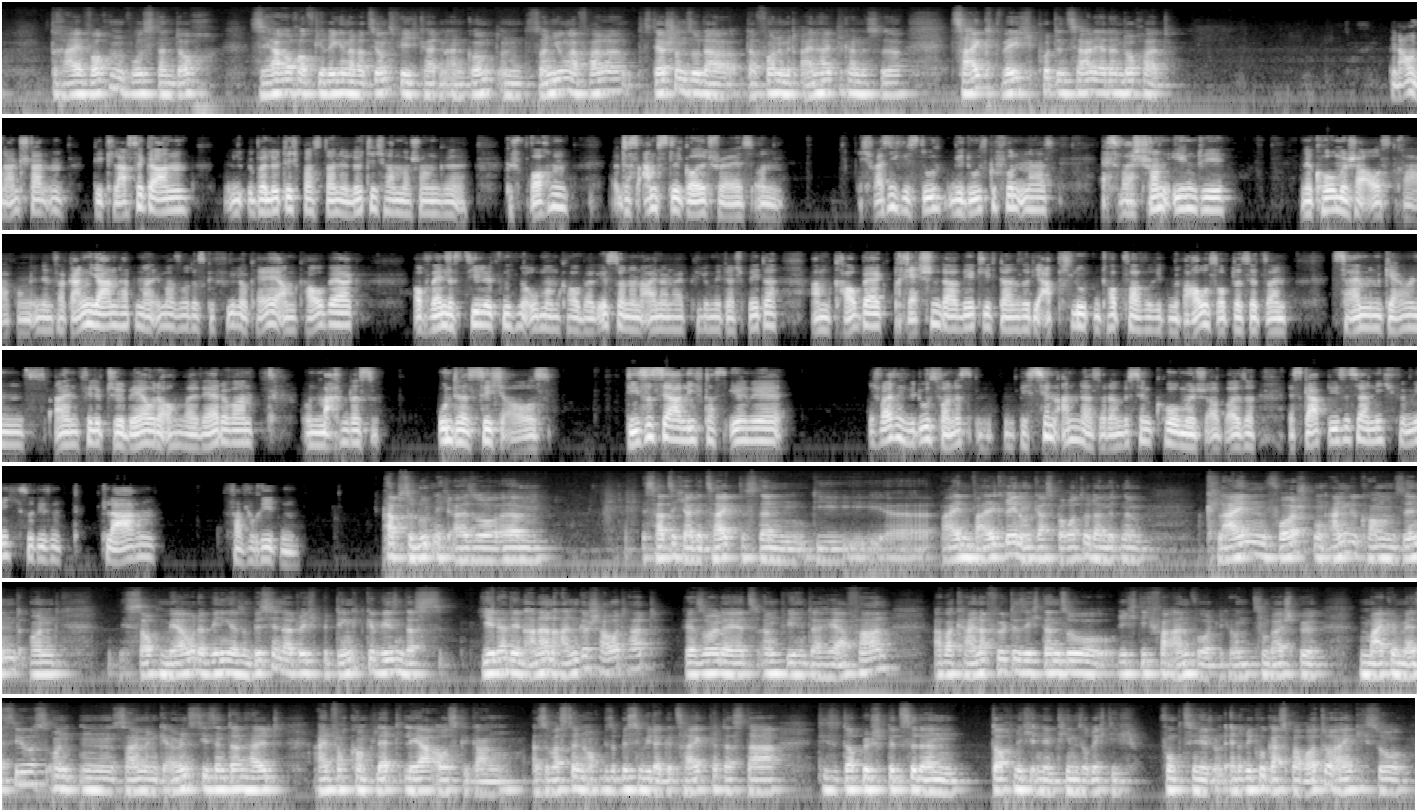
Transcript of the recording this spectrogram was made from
drei Wochen, wo es dann doch sehr auch auf die Regenerationsfähigkeiten ankommt. Und so ein junger Fahrer, dass der schon so da, da vorne mit reinhalten kann, das äh, zeigt, welch Potenzial er dann doch hat. Genau, und dann standen die Klassiker an. Über Lüttich, Bastogne Lüttich haben wir schon ge gesprochen. Das Amstel Gold Race und ich weiß nicht, du, wie du es gefunden hast. Es war schon irgendwie eine komische Austragung. In den vergangenen Jahren hatten wir immer so das Gefühl, okay, am Kauberg, auch wenn das Ziel jetzt nicht mehr oben am Kauberg ist, sondern eineinhalb Kilometer später, am Kauberg preschen da wirklich dann so die absoluten Top-Favoriten raus, ob das jetzt ein Simon Gerrans, ein Philipp Gilbert oder auch ein Valverde waren und machen das unter sich aus. Dieses Jahr lief das irgendwie ich weiß nicht, wie du es fandest, ein bisschen anders oder ein bisschen komisch ab. Also es gab dieses Jahr nicht für mich so diesen klaren Favoriten. Absolut nicht. Also ähm, es hat sich ja gezeigt, dass dann die äh, beiden Valgren und Gasparotto da mit einem kleinen Vorsprung angekommen sind und ist auch mehr oder weniger so ein bisschen dadurch bedingt gewesen, dass jeder den anderen angeschaut hat. Wer soll da jetzt irgendwie hinterherfahren? Aber keiner fühlte sich dann so richtig verantwortlich. Und zum Beispiel Michael Matthews und ein Simon Gerrans, die sind dann halt einfach komplett leer ausgegangen. Also was dann auch so ein bisschen wieder gezeigt hat, dass da diese Doppelspitze dann doch nicht in dem Team so richtig funktioniert. Und Enrico Gasparotto eigentlich so,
